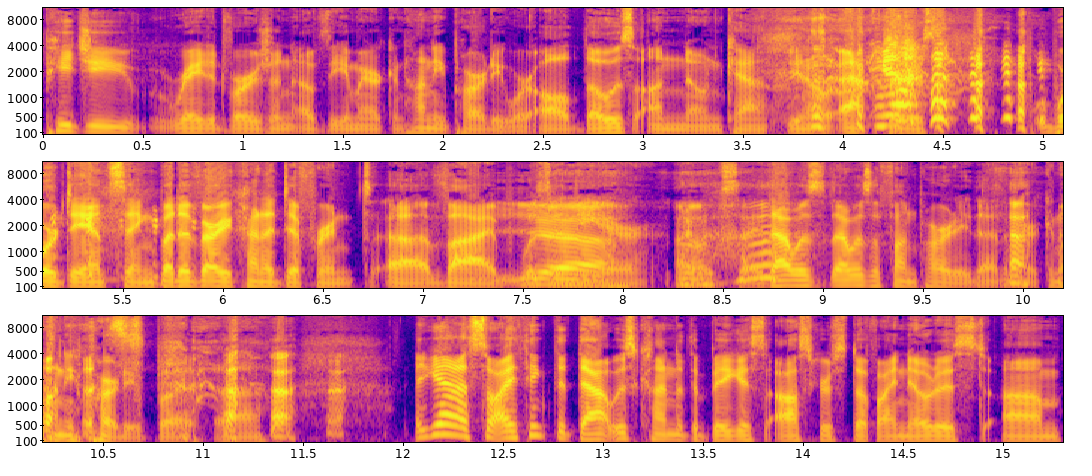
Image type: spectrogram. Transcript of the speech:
PG rated version of the American Honey Party, where all those unknown cast, you know, actors were dancing, but a very kind of different uh, vibe was in the air. I would say that was that was a fun party, that American Honey Party, but. Uh, Yeah, so I think that that was kind of the biggest Oscar stuff I noticed. Um,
